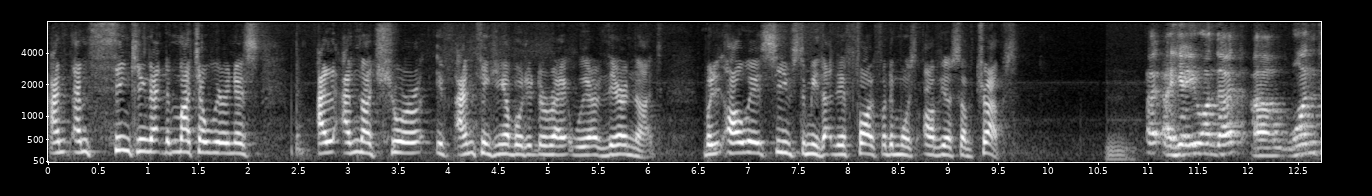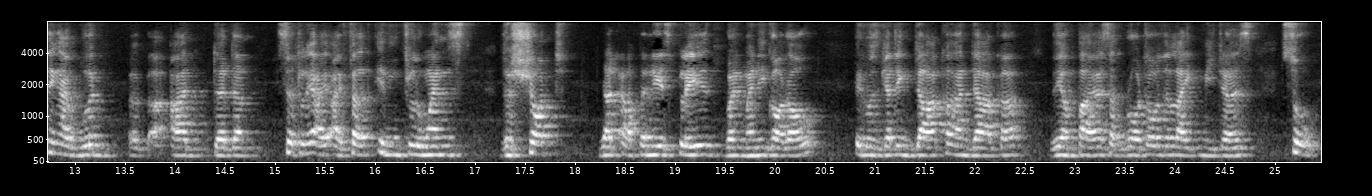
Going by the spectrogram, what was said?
I'm, I'm thinking that the match awareness I, am not sure if I'm thinking about it the right way or they're not. But it always seems to me that they fall for the most obvious of traps. I, I hear you on that. Uh, one thing I would uh, add that, that certainly I, I, felt influenced the shot that Athanaze played when, when he got out. It was getting darker and darker. The umpires had brought out the light meters. So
